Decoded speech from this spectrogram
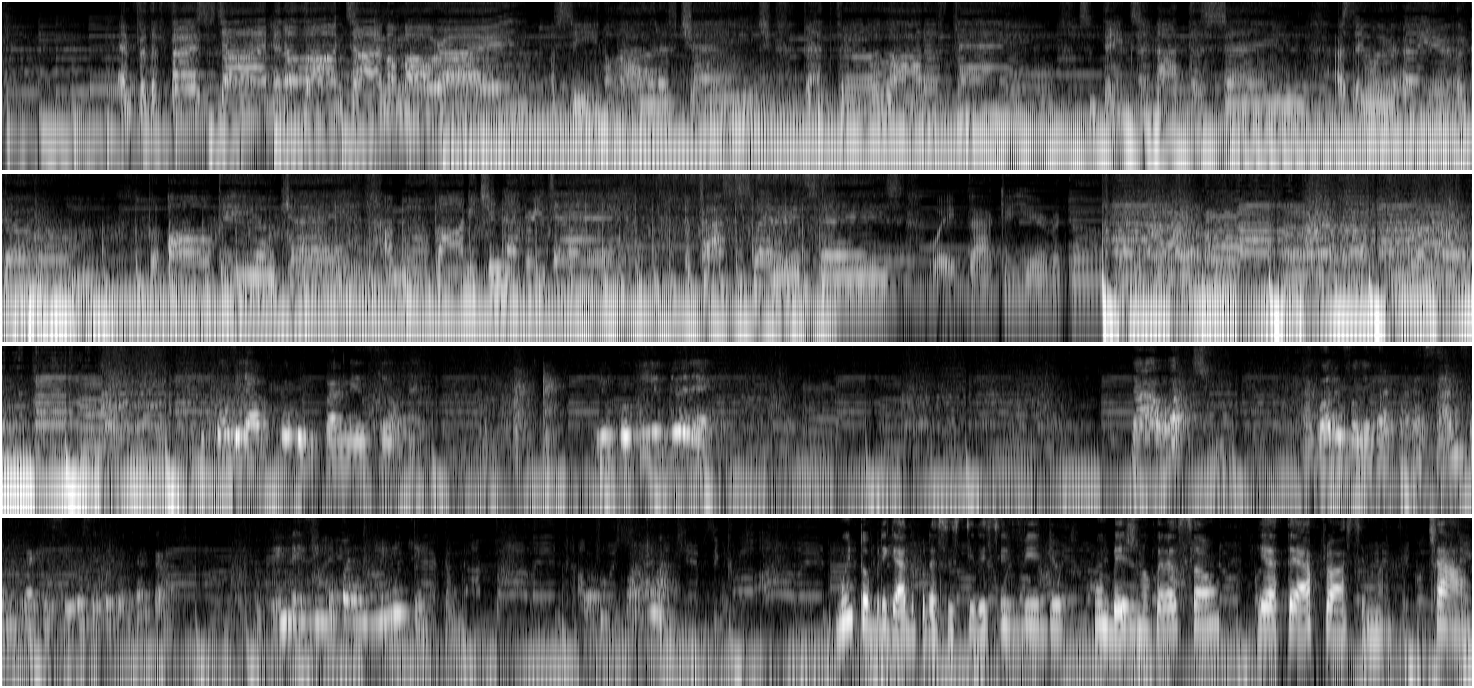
And for the first time in a long time I'm alright. I've seen a lot of change Been through a lot of pain. Some things are not the same As they were a year ago but all will be okay I move on each and every day past is where it stays Way back a year ago Vou polvilhar um pouco de parmesão, né? E um pouquinho de orégano. Tá ótimo. Agora eu vou levar para assar no forno pré-aquecido a 180 graus. Em 35 ou 40 minutinhos? Então, bora lá. Muito obrigado por assistir esse vídeo. Um beijo no coração e até a próxima. Tchau!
